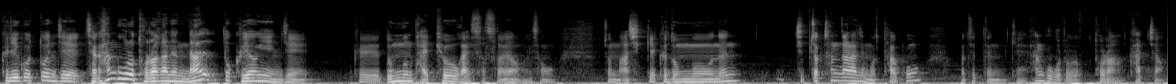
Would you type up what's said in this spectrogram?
그리고 또 이제 제가 한국으로 돌아가는 날 또 그 형이 이제 그 논문 발표가 있었어요. 그래서 좀 아쉽게 그 논문은 직접 참관하지 못하고 어쨌든 이렇게 한국으로 돌아갔죠.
